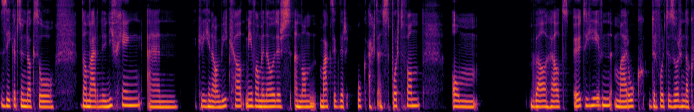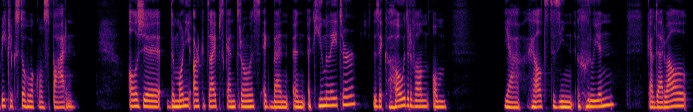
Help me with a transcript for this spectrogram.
Zeker toen dat ik zo dan naar de ging en ik kreeg nou een weekgeld mee van mijn ouders. En dan maakte ik er ook echt een sport van om wel geld uit te geven, maar ook ervoor te zorgen dat ik wekelijks toch wat kon sparen. Als je de money archetypes kent trouwens, ik ben een accumulator. Dus ik hou ervan om ja, geld te zien groeien. Ik heb daar wel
